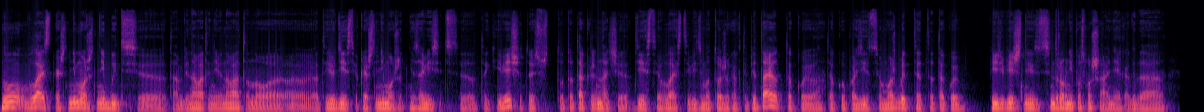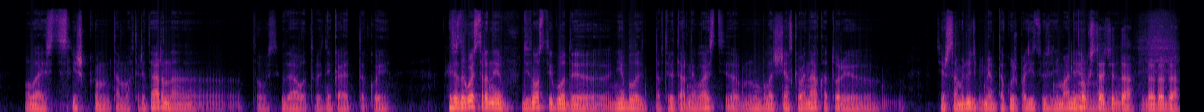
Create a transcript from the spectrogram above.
Ну, власть, конечно, не может не быть э, там виновата, не виновата, но э, от ее действий, конечно, не может не зависеть э, такие вещи. То есть что-то так или иначе действия власти, видимо, тоже как-то питают такую, такую позицию. Может быть, это такой вечный синдром непослушания, когда власть слишком там авторитарна, то всегда вот возникает такой... Хотя, с другой стороны, в 90-е годы не было авторитарной власти, ну, была Чеченская война, в которой те же самые люди примерно такую же позицию занимали. Ну, кстати, да, да-да-да.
